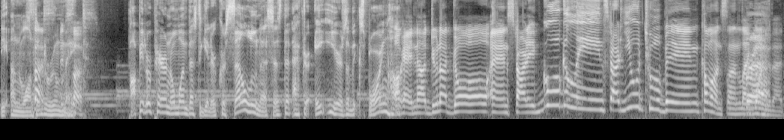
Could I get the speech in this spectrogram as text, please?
The unwanted Sus. Roommate. Sus. Popular paranormal investigator Chriselle Luna says that after eight years of exploring haunt okay now do not go and start googling start youtubing come on son like don't do that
